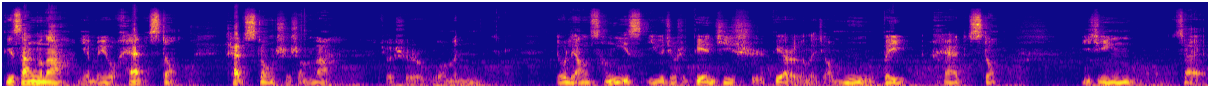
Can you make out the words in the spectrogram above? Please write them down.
第三个呢，也没有 headstone，headstone 是什么呢？就是我们有两层意思，一个就是奠基石，第二个呢叫墓碑 headstone。已经在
